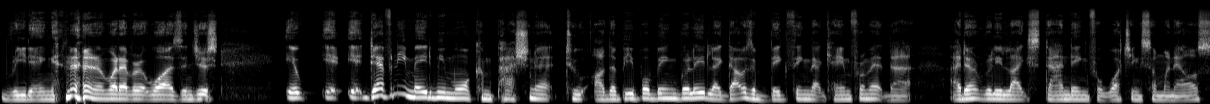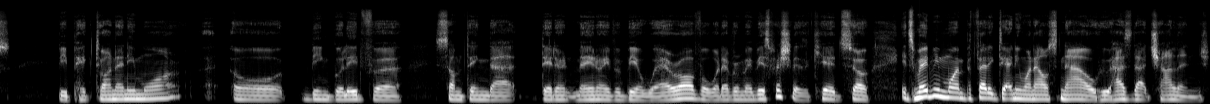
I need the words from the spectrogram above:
reading and whatever it was. And just, it, it, it definitely made me more compassionate to other people being bullied. Like that was a big thing that came from it that I don't really like standing for watching someone else be picked on anymore Uh, or being bullied for something that they don't may not even be aware of or whatever maybe especially as a kid. So it's made me more empathetic to anyone else now who has that challenge.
